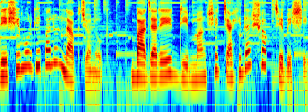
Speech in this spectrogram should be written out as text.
দেশি মুরগি পালন লাভজনক। বাজারে ডিম মাংসের চাহিদা সবচেয়ে বেশি।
